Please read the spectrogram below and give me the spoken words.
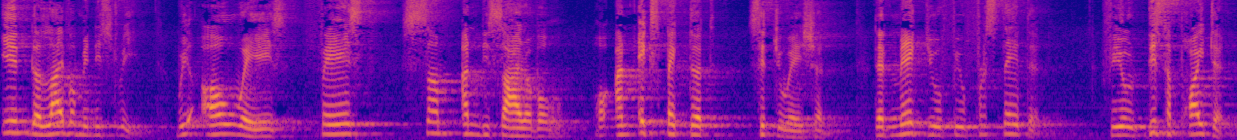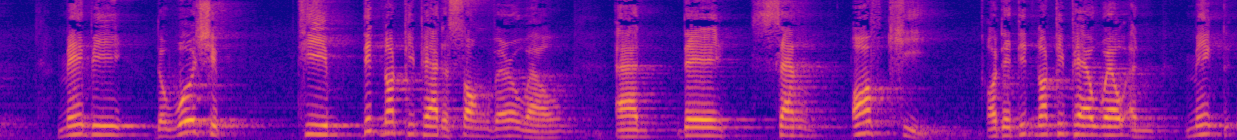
In the life of ministry, we always face some undesirable or unexpected situation that make you feel frustrated, feel disappointed. Maybe the worship team did not prepare the song very well and they sang off key or they did not prepare well and make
